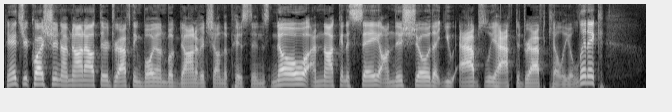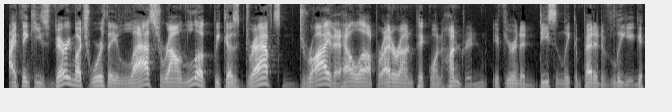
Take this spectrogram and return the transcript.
to answer your question, I'm not out there drafting Bojan Bogdanovic on the Pistons. No, I'm not going to say on this show that you absolutely have to draft Kelly Olynyk. I think he's very much worth a last round look because drafts dry the hell up right around pick 100 if you're in a decently competitive league.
